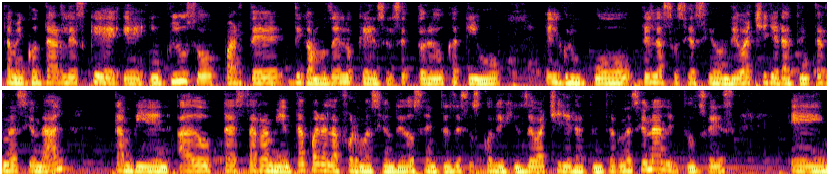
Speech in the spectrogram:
También contarles que eh, incluso parte, digamos, de lo que es el sector educativo, el grupo de la Asociación de Bachillerato Internacional también adopta esta herramienta para la formación de docentes de sus colegios de bachillerato internacional. Entonces, eh,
